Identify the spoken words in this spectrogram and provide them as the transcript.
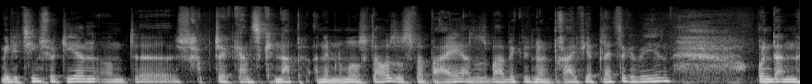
Medizin studieren und äh, schraubte ganz knapp an dem Numerus Clausus vorbei, also es war wirklich nur drei, vier Plätze gewesen. Und dann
